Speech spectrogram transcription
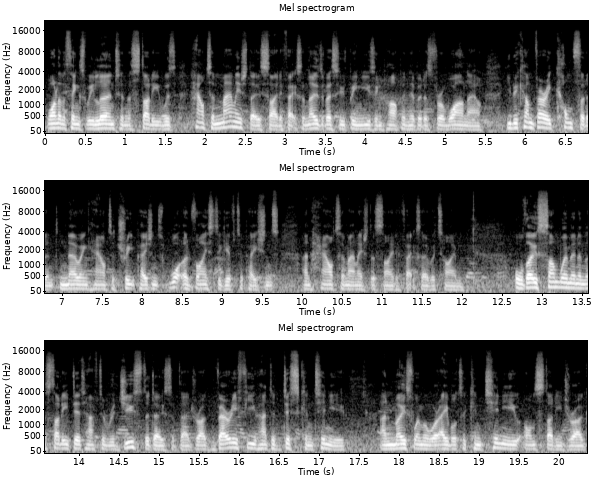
one of the things we learned in the study was how to manage those side effects. And those of us who've been using PARP inhibitors for a while now, you become very confident knowing how to treat patients, what advice to give to patients, and how to manage the side effects over time. Although some women in the study did have to reduce the dose of their drug, very few had to discontinue, and most women were able to continue on study drug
